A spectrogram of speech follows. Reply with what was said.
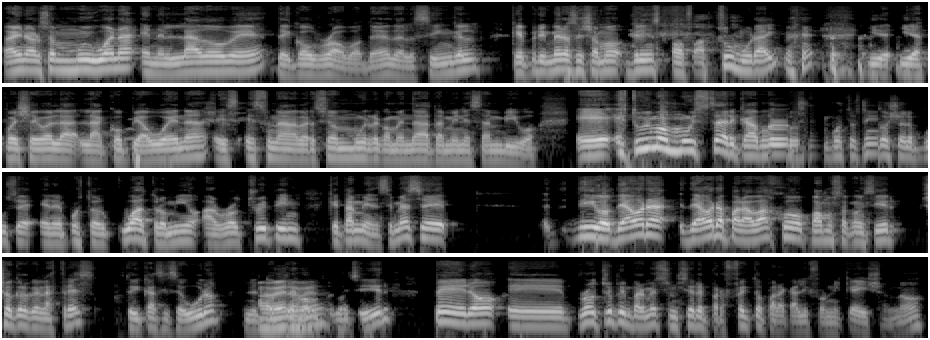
hay una versión muy buena en el lado B de Go Robot, ¿eh? del single, que primero se llamó Dreams of a Samurai y, después llegó la, copia buena. Es, una versión muy recomendada también esa en vivo. Eh, estuvimos muy cerca, por el puesto 5 yo lo puse en el puesto 4 mío a Road Tripping, que también se me hace digo, de ahora, de ahora para abajo vamos a coincidir, yo creo que en las tres, estoy casi seguro, en el top 3 vamos a coincidir, pero eh, Road Tripping para mí es un cierre perfecto para Californication, ¿no?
